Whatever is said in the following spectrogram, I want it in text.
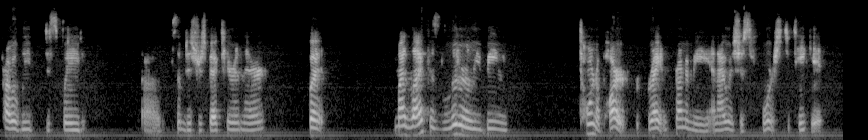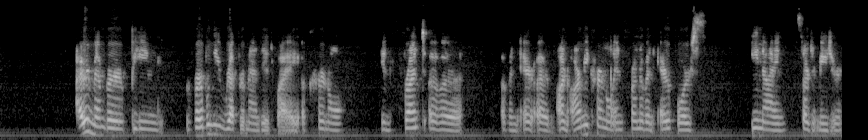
probably displayed uh, some disrespect here and there. But my life is literally being torn apart right in front of me, and I was just forced to take it. I remember being verbally reprimanded by a colonel in front of a of an air uh, an army colonel in front of an Air Force E9 sergeant major,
